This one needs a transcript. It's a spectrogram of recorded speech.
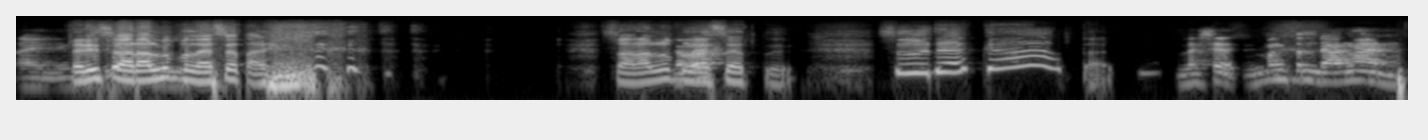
lainnya tadi suara lu meleset aja suara lu meleset sudah kata meleset emang tendangan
